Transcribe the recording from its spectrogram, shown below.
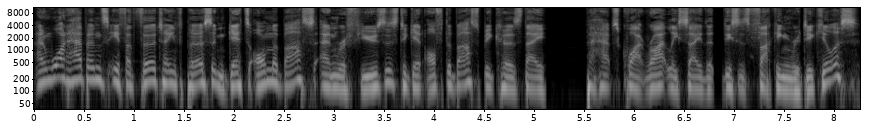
And what happens if a 13th person gets on the bus and refuses to get off the bus because they perhaps quite rightly say that this is fucking ridiculous?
